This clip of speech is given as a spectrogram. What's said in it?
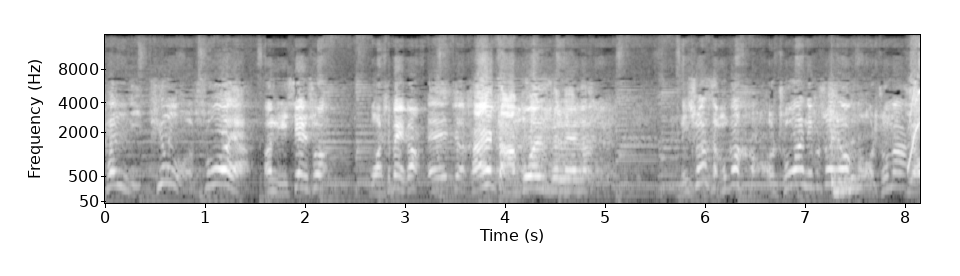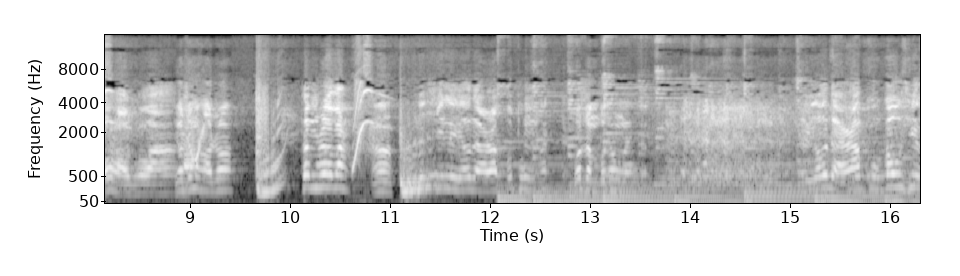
可你听我说呀，哦，你先说，我是被告。哎，这还打官司来了，你说怎么个好处啊？你不说有好处吗？有好处啊？有什么好处？这么说吧，啊，这心里有点啊不痛快，我怎么不痛快？就有点啊不高兴，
